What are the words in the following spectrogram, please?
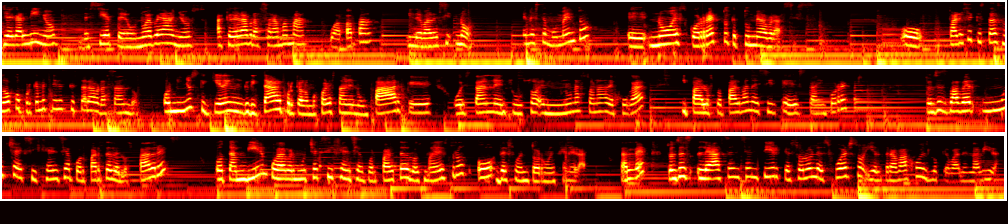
llega el niño de 7 o 9 años a querer abrazar a mamá o a papá y le va a decir, no, en este momento eh, no es correcto que tú me abraces. O parece que estás loco, ¿por qué me tienes que estar abrazando? O niños que quieren gritar porque a lo mejor están en un parque o están en, su, en una zona de jugar y para los papás van a decir que está incorrecto. Entonces va a haber mucha exigencia por parte de los padres o también puede haber mucha exigencia por parte de los maestros o de su entorno en general. ¿Sale? Entonces le hacen sentir que solo el esfuerzo y el trabajo es lo que vale en la vida.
